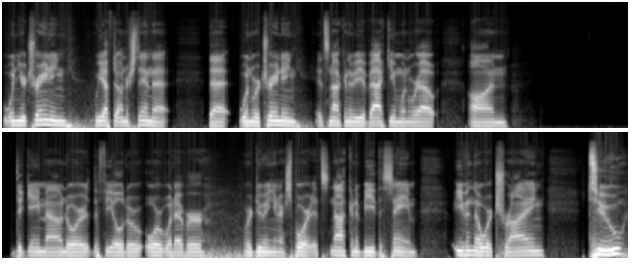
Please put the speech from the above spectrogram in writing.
when you're training, we have to understand that that when we're training, it's not going to be a vacuum when we're out on the game mound or the field or, or whatever we're doing in our sport. It's not going to be the same, even though we're trying to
